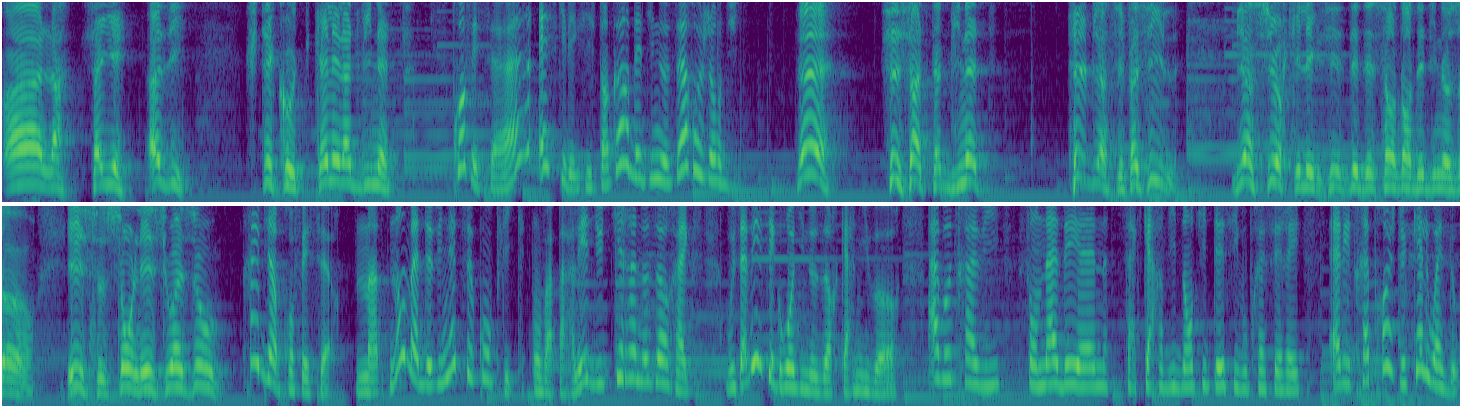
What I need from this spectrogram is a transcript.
Voilà, ça y est, vas-y. Je t'écoute, quelle est la devinette? Professeur, est-ce qu'il existe encore des dinosaures aujourd'hui? Hein C'est ça ta devinette Eh bien, c'est facile. Bien sûr qu'il existe des descendants des dinosaures, et ce sont les oiseaux. Très bien, professeur. Maintenant, ma devinette se complique. On va parler du Tyrannosaure Rex. Vous savez, ces gros dinosaures carnivores. À votre avis, son ADN, sa carte d'identité si vous préférez, elle est très proche de quel oiseau?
